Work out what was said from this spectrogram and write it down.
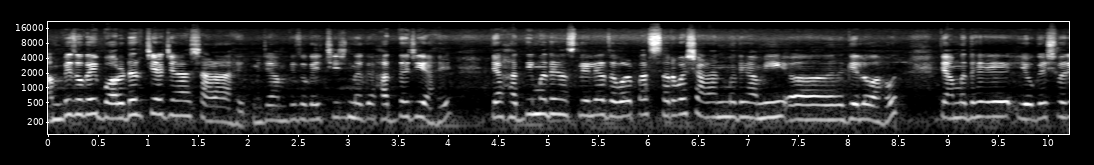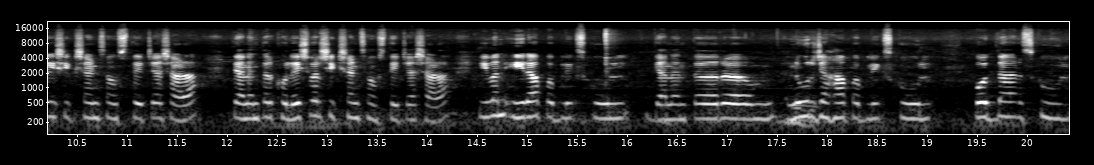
आंबेजोगाई बॉर्डरच्या ज्या शाळा आहेत म्हणजे आंबेजोगाईची जी नगर हद्द जी आहे त्या हद्दीमध्ये असलेल्या जवळपास सर्व शाळांमध्ये आम्ही गेलो आहोत. त्यामध्ये योगेश्वरी शिक्षण संस्थेच्या शाळा त्यानंतर खोलेश्वर शिक्षण संस्थेच्या शाळा इवन इरा पब्लिक स्कूल त्यानंतर Noorjahan public school Poddar school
